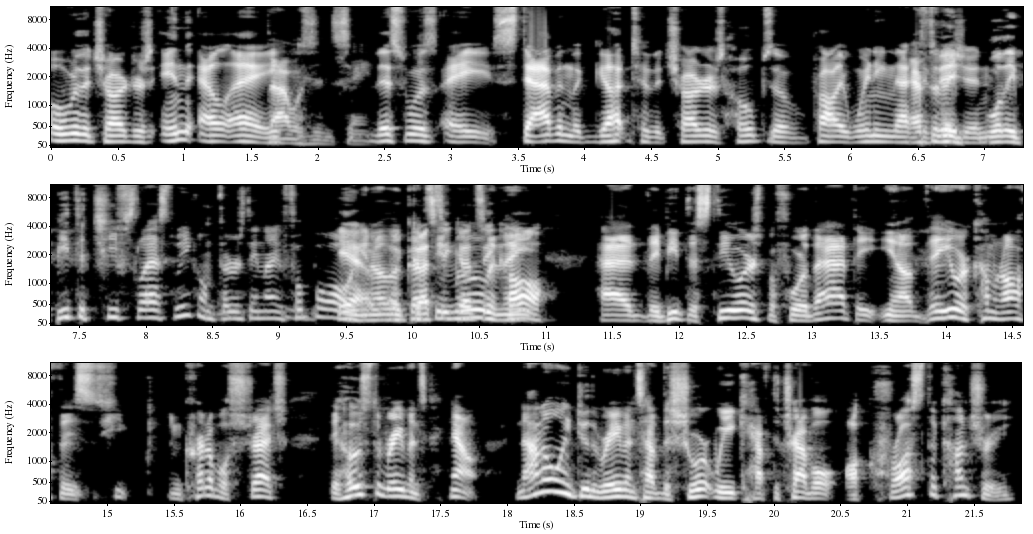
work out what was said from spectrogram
over the Chargers in LA. That was insane. this was a stab in the gut to the Chargers' hopes of probably winning that After division. they well, they beat the Chiefs last week on Thursday Night Football. yeah, you know the gutsy, gutsy, move, gutsy and call. they had they beat the Steelers before that. They you know they were coming off this incredible stretch. They host the Ravens now. Not only do the Ravens have the short week, have to travel across the country,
